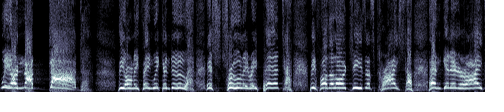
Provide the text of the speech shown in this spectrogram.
We are not God. The only thing we can do is truly repent before the Lord Jesus Christ and get it right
